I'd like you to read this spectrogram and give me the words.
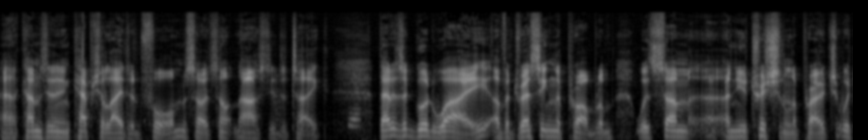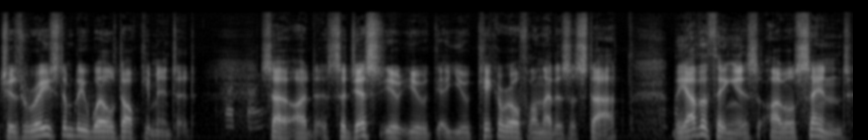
Uh, comes in encapsulated form, so it's not nasty to take. That is a good way of addressing the problem with some uh, a nutritional approach, which is reasonably well documented. Okay. So I'd suggest you you you kick her off on that as a start. The other thing is I will send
